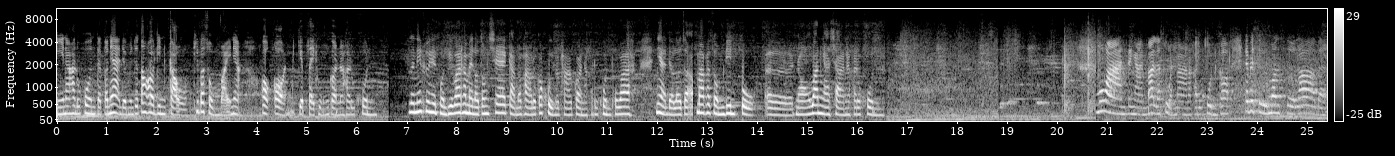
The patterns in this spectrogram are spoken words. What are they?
นี้นะคะ ทุกคนแต่ตอนเนี้ยเดี๋ยวมิวจะต้องเอาดินเก่าที่ผสมไว้เนี่ยออกก่อนเก็บใส่ถุงก่อนนะคะ ทุกคนและนี่คือเหตุผลที่ว่าทำไมเราต้องแช่กากมะพร้าวแล้วก็ขุยมะพร้าวก่อนนะคะ ทุกคนเพราะว่าเนี่ยเดี๋ยวเราจะามาผสมดินปลูกเอ่อน้องว่านงาช้างนะคะ ทุกคน มื่อวานไปงานบ้านและสวนมานะคะทุกคนก็ได้ไปซื้อมอนสเตอร่าแบบ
